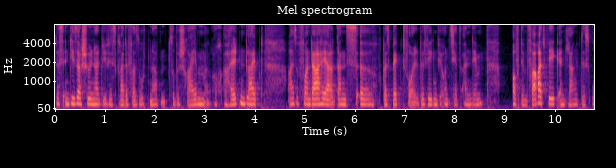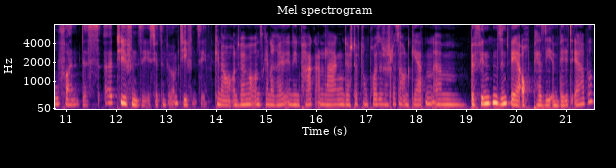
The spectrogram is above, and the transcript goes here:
das in dieser Schönheit, wie wir es gerade versucht haben zu beschreiben, auch erhalten bleibt. Also von daher ganz äh, respektvoll bewegen wir uns jetzt an dem auf dem Fahrradweg entlang des Ufern des äh, Tiefensees. Jetzt sind wir beim Tiefensee. Genau, und wenn wir uns generell in den Parkanlagen der Stiftung Preußische Schlösser und Gärten ähm, befinden, sind wir ja auch per se im Welterbe.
